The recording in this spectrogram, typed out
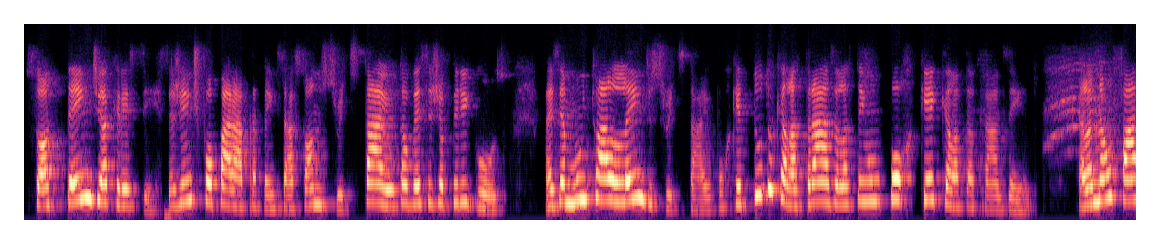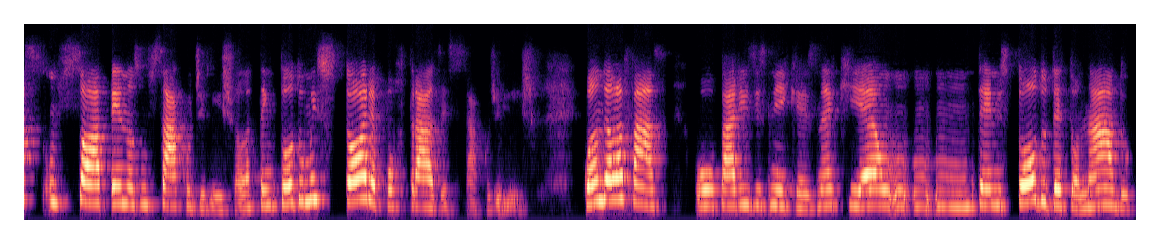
só tende a crescer. Se a gente for parar para pensar só no street style, talvez seja perigoso, mas é muito além do street style, porque tudo que ela traz, ela tem um porquê que ela está trazendo. Ela não faz um, só apenas um saco de lixo, ela tem toda uma história por trás desse saco de lixo. Quando ela faz o Paris Sneakers, né, que é um, um, um tênis todo detonado,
